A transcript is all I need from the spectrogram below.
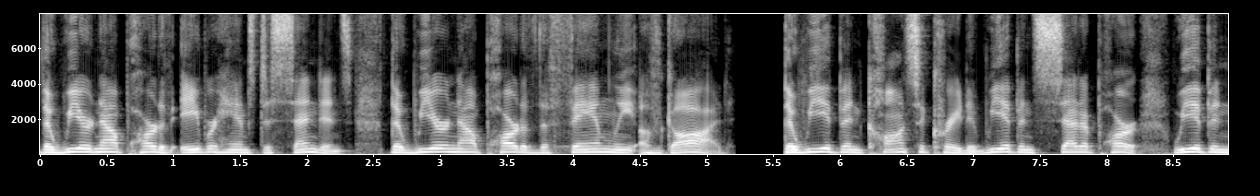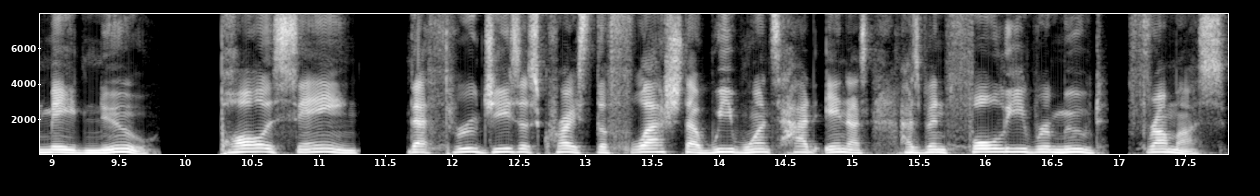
that we are now part of Abraham's descendants, that we are now part of the family of God, that we have been consecrated, we have been set apart, we have been made new. Paul is saying that through Jesus Christ, the flesh that we once had in us has been fully removed from us.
